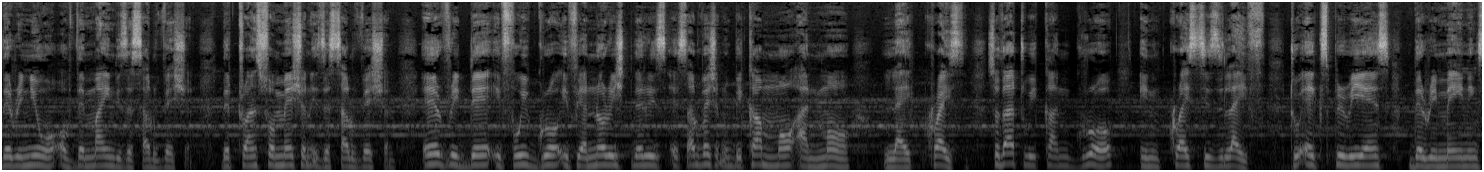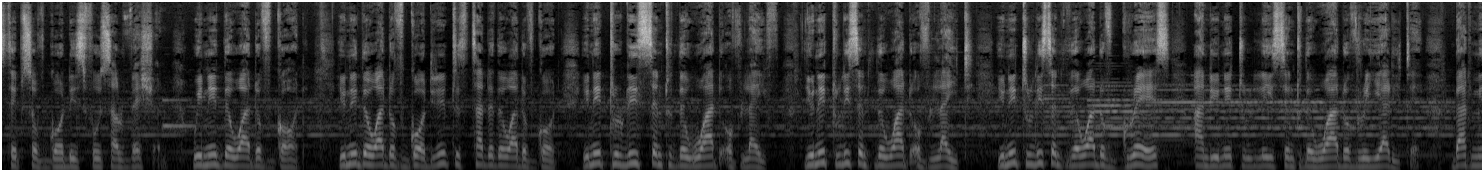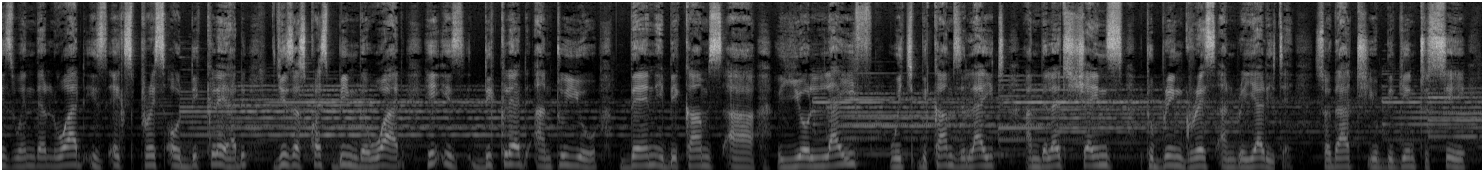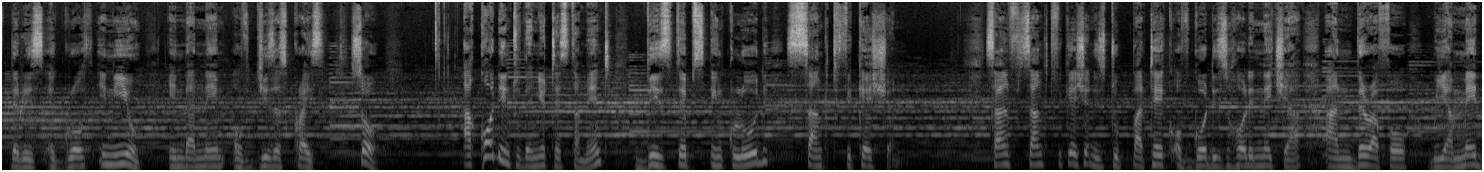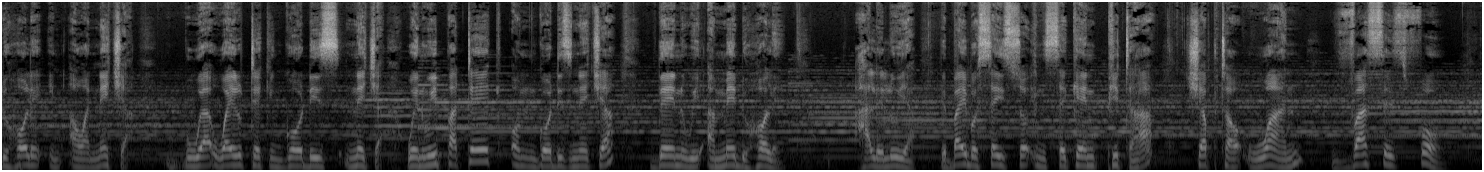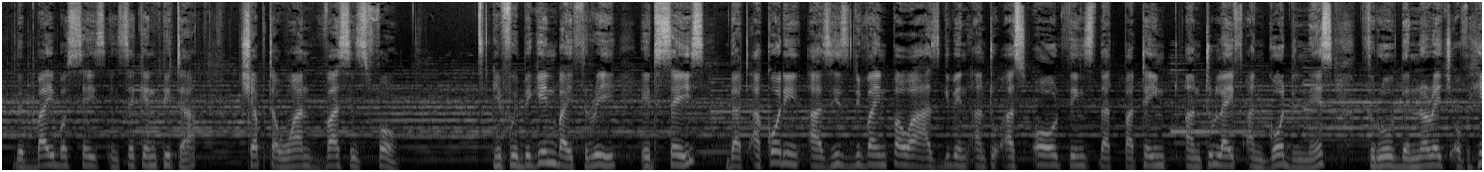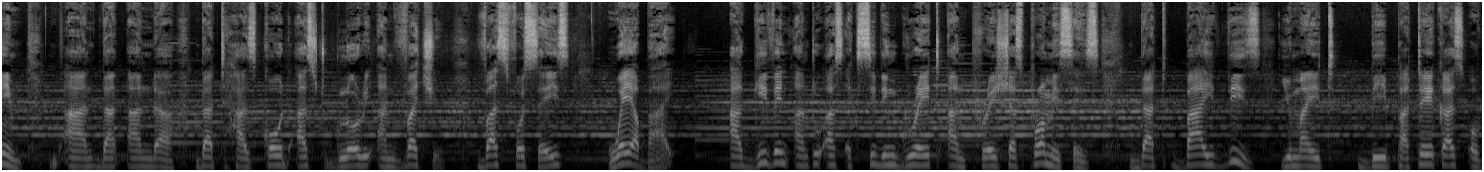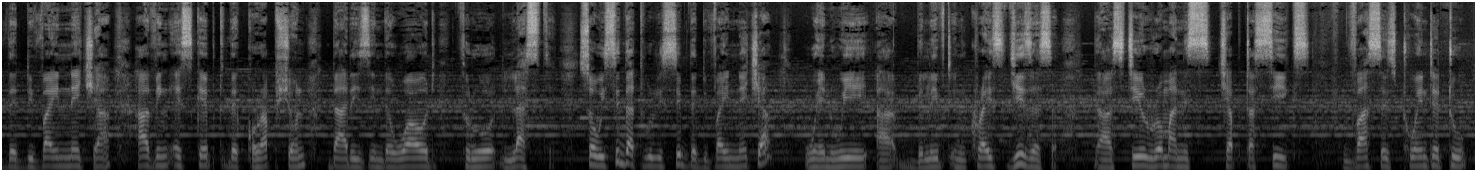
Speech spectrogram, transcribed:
The renewal of the mind is a salvation. The transformation is a salvation. Every day if we grow if we are nourished there is a salvation. We become more and more like christ so that we can grow in christ's life to experience the remaining steps of god's full salvation. We need the word of god. You need the word of god. You need to study the word of god you need to listen to the word of life. You need to listen to the word of light. You need to listen to the word of grace and you need to listen to the word of reality. That means when the word is expressed or declared, Jesus Christ being the word, he is declared unto you, then it becomes uh, your life, which becomes light, and the light shines to bring grace and reality, so that you begin to see there is a growth in you in the name of Jesus Christ. So, according to the New Testament, these steps include sanctification. Sanctification is to partake of God's holy nature, and therefore we are made holy in our nature while taking God's nature. When we partake on God's nature, then we are made holy. Hallelujah. The Bible says so in Second Peter chapter 1 verses 4. The Bible says in Second Peter chapter 1 verses 4 if we begin by 3, it says that according as his divine power has given unto us all things that pertain unto life and godliness through the knowledge of him and that and uh, that has called us to glory and virtue. Verse 4 says, whereby are given unto us exceeding great and precious promises, that by these you might be partakers of the divine nature, having escaped the corruption that is in the world through lust. So we see that we receive the divine nature when we uh, believed in Christ Jesus. Uh, still, Romans chapter 6, verses 22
